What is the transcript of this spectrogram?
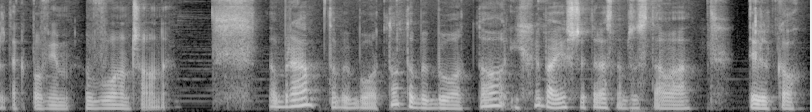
że tak powiem, włączony. Dobra, to by było to, to by było to i chyba jeszcze teraz nam została tylko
